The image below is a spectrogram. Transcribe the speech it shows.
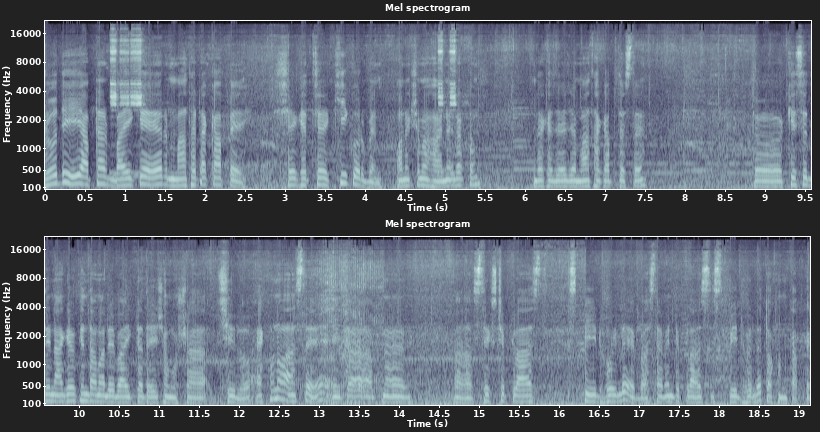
যদি আপনার বাইকের মাথাটা কাঁপে, সেক্ষেত্রে কি করবেন? অনেক সময় হয় না এরকম? দেখা যায় যে মাথা কাঁপতেছে। তো কিছুদিন আগেও কিন্তু আমার এই বাইকটাতে এই সমস্যা ছিল। এখনও আছে। এটা আপনার সিক্সটি প্লাস স্পিড হইলে বা সেভেন্টি প্লাস স্পিড হইলে তখন কাঁপে।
